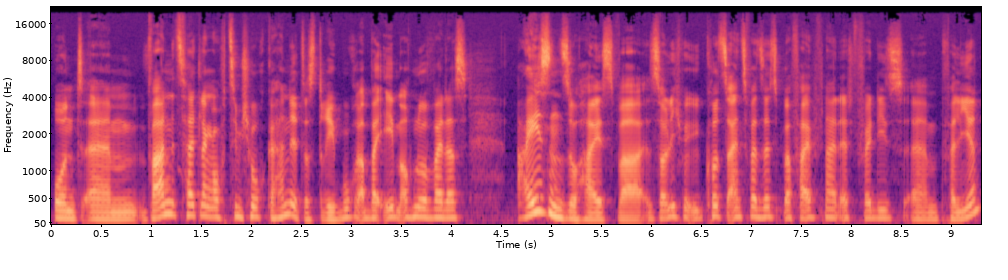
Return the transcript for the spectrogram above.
Und ähm, war eine Zeit lang auch ziemlich hoch gehandelt, das Drehbuch, aber eben auch nur, weil das Eisen so heiß war. Soll ich kurz ein, zwei Sätze über Five Nights at Freddy's ähm, verlieren?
